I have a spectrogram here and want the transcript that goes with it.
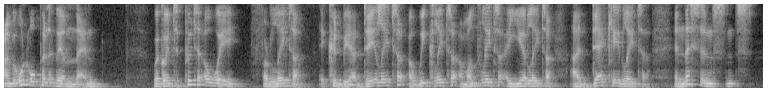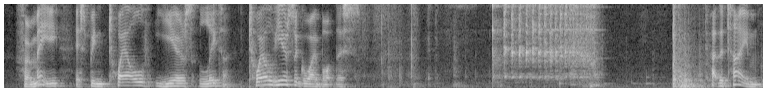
And we won't open it there and then. We're going to put it away for later It could be a day later, a week later, a month later, a year later, a decade later. In this instance, for me, it's been 12 years later. 12 years ago, I bought this. At the time,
